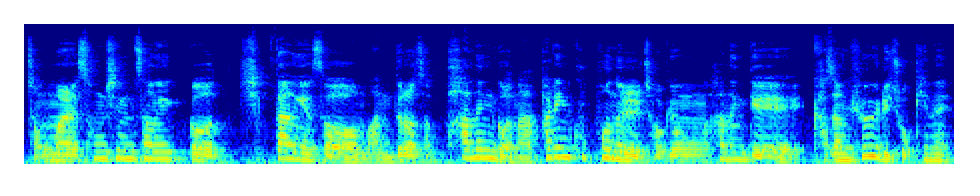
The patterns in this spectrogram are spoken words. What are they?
정말 성심성의껏 식당에서 만들어서 파는 거나 할인 쿠폰을 적용하는 게 가장 효율이 좋긴 해.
